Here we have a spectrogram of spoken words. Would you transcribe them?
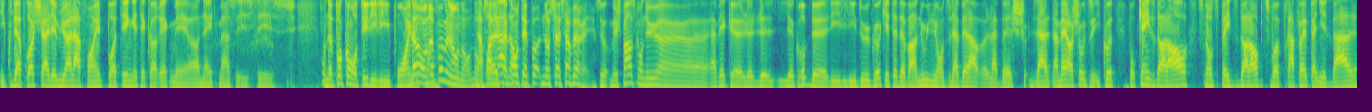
Les coups d'approche, ça allait mieux à la fin. Le potting était correct, mais euh, honnêtement, c'est. On n'a pas compté les, les points. Non, on n'a pas. Non, non, non. La Ça, première, ça non. comptait pas. Non, ça servait à rien. Ça. Mais je pense qu'on a eu euh, avec euh, le, le- le groupe de les, les deux gars qui étaient devant nous, ils nous ont dit la, belle, la, belle la, la meilleure chose. Écoute, pour 15 sinon tu payes 10 puis tu vas frapper un panier de balles.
